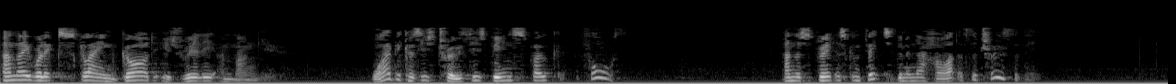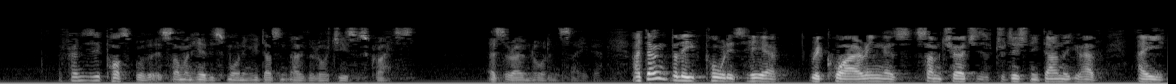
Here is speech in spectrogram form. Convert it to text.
And they will exclaim, God is really among you. Why? Because His truth is being spoken forth. And the Spirit has convicted them in their heart of the truth of it. Friends, is it possible that there's someone here this morning who doesn't know the Lord Jesus Christ as their own Lord and Saviour? I don't believe Paul is here requiring, as some churches have traditionally done, that you have a,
